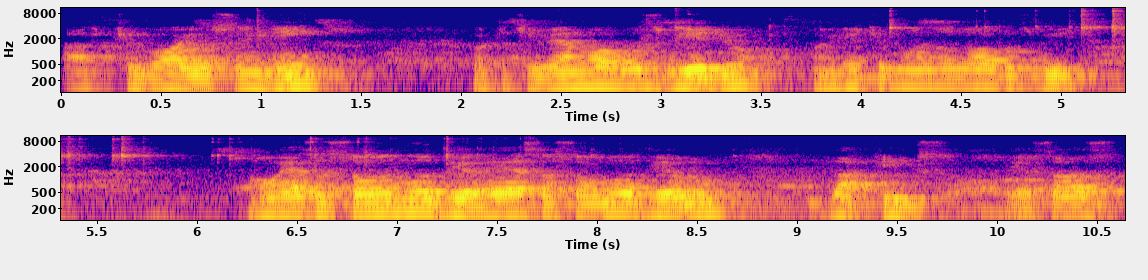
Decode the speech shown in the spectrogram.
ativar o sininho para que tiver novos vídeos a gente manda novos vídeos. Então essas são os modelos, essas são o modelo da Fix. Essas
